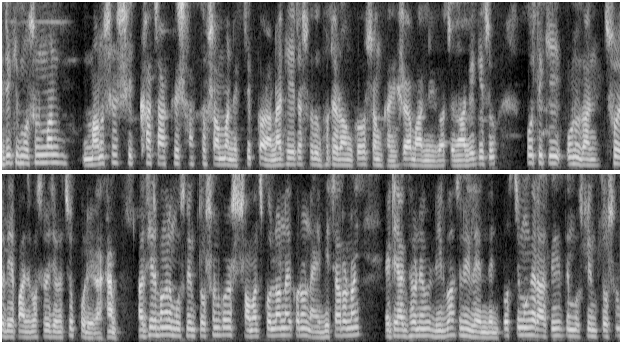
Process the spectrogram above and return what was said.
এটি কি মুসলমান মানুষের শিক্ষা, চাকরি, স্বাস্থ্য, সম্মান নিশ্চিত করা, নাকি এটা শুধু ভোটের অঙ্ক, সংখ্যা হিসাব আর নির্বাচন আগে কিছু প্রতীকী অনুদান ছুড়ে দিয়ে পাঁচ বছরের জন্য চুপ করে রাখা? আজকের বাংলা মুসলিম তোষণ কোনো সমাজ কল্যাণ নয় কোনো ন্যায় বিচারও নয়। এটি এক ধরনের নির্বাচনী লেনদেন। পশ্চিমবঙ্গের রাজনীতিতে মুসলিম তোষণ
